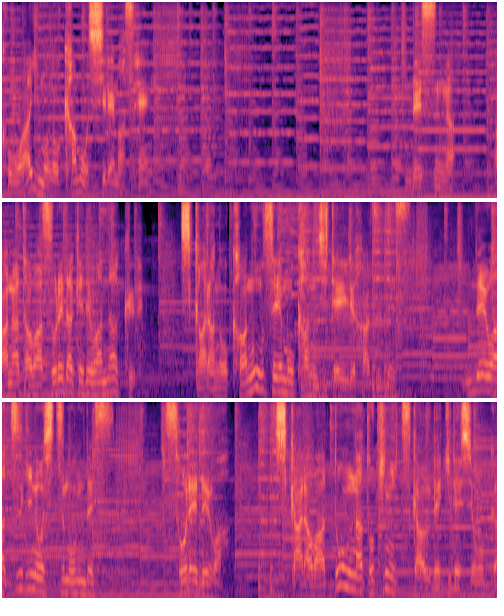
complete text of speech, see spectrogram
怖いものかもしれません。ですがあなたはそれだけではなく力の可能性も感じているはずです。では次の質問です。それでは力はどんな時に使うべきでしょうか？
